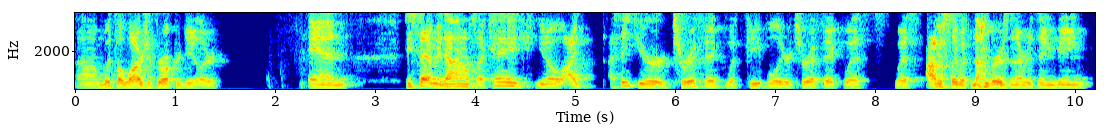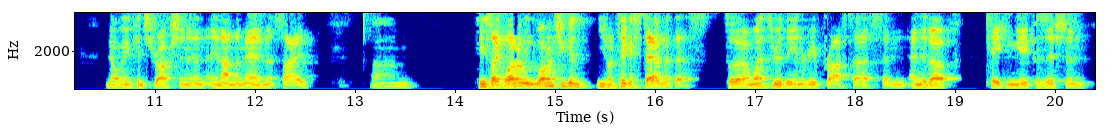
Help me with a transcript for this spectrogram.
um, with a larger broker dealer. And he sat me down. I was like, Hey, you know, I, I think you're terrific with people. You're terrific with, with obviously with numbers and everything being, you know, in construction and, and on the management side. Um, he's like, why don't, why don't you get, you know, take a stab at this? So then I went through the interview process and ended up taking a position,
